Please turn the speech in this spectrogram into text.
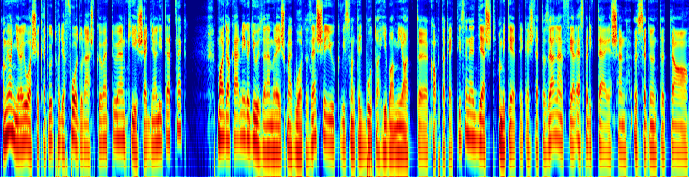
ami annyira jól sikerült, hogy a fordulást követően ki is egyenlítettek, majd akár még a győzelemre is megvolt az esélyük, viszont egy buta hiba miatt kaptak egy 11-est, amit értékesített az ellenfél, ez pedig teljesen összedöntötte a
